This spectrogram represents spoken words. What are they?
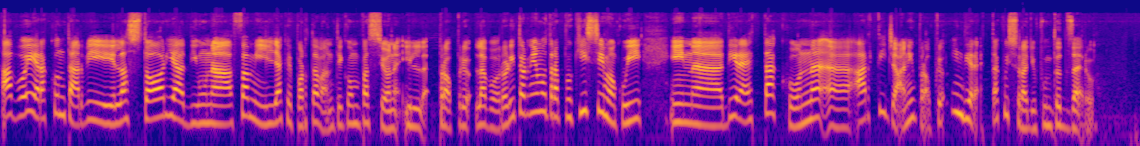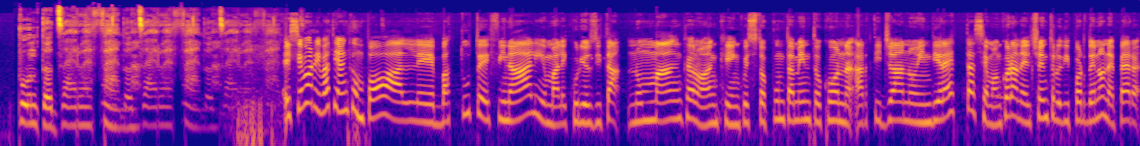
a voi e raccontarvi la storia di una famiglia che porta avanti con passione il proprio lavoro. Ritorniamo tra pochissimo qui in uh, diretta con uh, Artigiani proprio in diretta qui su Radio.0. FM. E siamo arrivati anche un po' alle battute finali, ma le curiosità non mancano anche in questo appuntamento con Artigiano in diretta. Siamo ancora nel centro di Pordenone per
